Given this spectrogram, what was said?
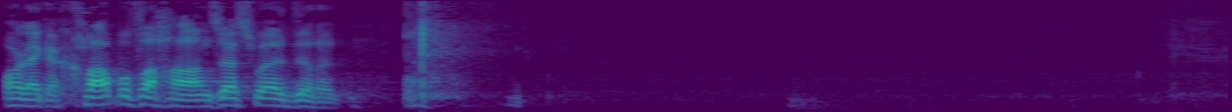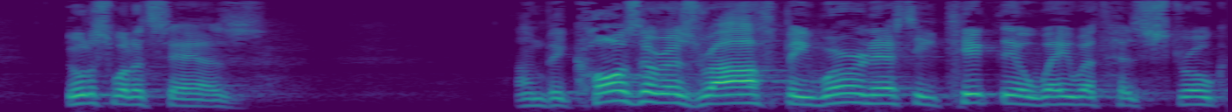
Or like a clap of the hands, that's why I did it. Notice what it says. And because there is wrath, beware lest he take thee away with his stroke.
